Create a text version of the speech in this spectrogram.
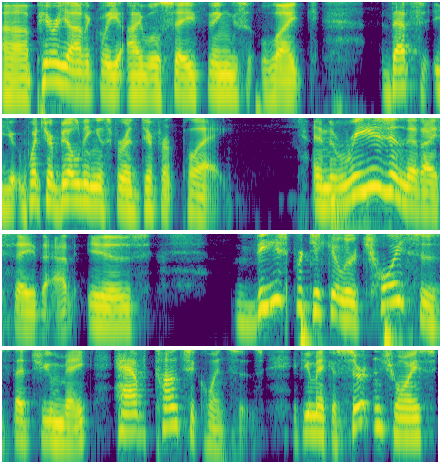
Uh, periodically, I will say things like, "That's what you're building is for a different play." And the reason that I say that is these particular choices that you make have consequences. If you make a certain choice,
